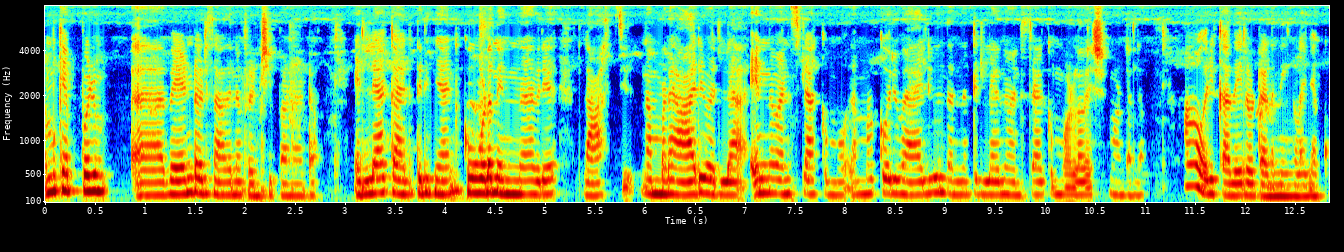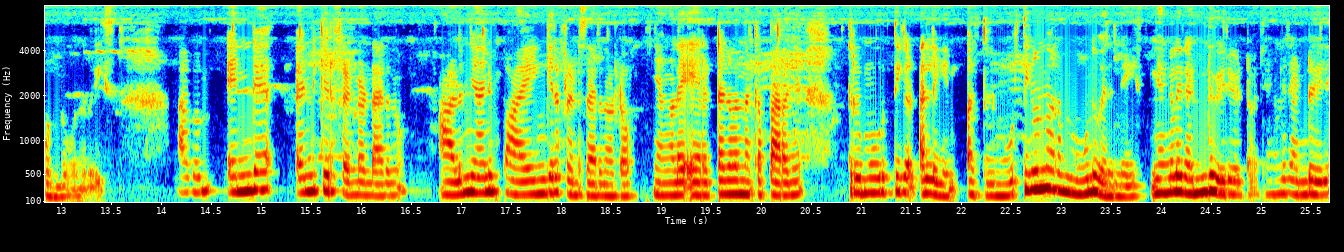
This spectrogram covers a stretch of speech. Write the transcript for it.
നമുക്ക് എപ്പോഴും വേണ്ട ഒരു സാധനം ഫ്രണ്ട്ഷിപ്പാണ് കേട്ടോ. എല്ലാ കാര്യത്തിലും ഞാൻ കൂടെ നിന്നവർ ലാസ്റ്റ് നമ്മളെ ആരുമല്ല എന്ന് മനസ്സിലാക്കുമ്പോൾ നമ്മൾക്കൊരു വാല്യൂവും തന്നിട്ടില്ല എന്ന് മനസ്സിലാക്കുമ്പോൾ ഉള്ള വിഷമമുണ്ടല്ലോ ആ ഒരു കഥയിലോട്ടാണ് നിങ്ങളെ ഞാൻ കൊണ്ടുപോകുന്നത് ഗൈസ് അപ്പം എന്റെ എനിക്കൊരു ഫ്രണ്ട് ഉണ്ടായിരുന്നു. ആളും ഞാനും ഭയങ്കര ഫ്രണ്ട്സ് ആയിരുന്നു കേട്ടോ. ഞങ്ങളെ ഇരട്ടകളെന്നൊക്കെ പറഞ്ഞ് ത്രിമൂർത്തികൾ അല്ലെങ്കിൽ ത്രിമൂർത്തികൾ എന്ന് പറഞ്ഞാൽ മൂന്ന് പേരല്ലേ ഞങ്ങൾ രണ്ടുപേരും പേര് കേട്ടോ. ഞങ്ങൾ രണ്ട് പേര്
